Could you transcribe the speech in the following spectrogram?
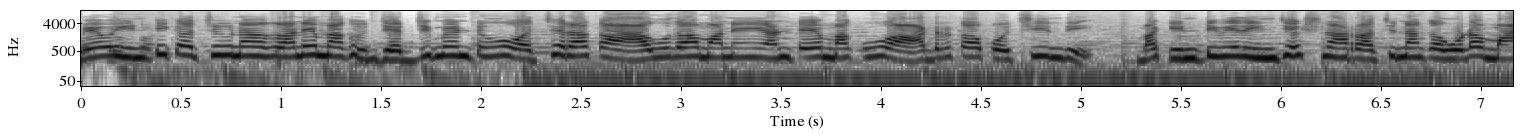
మేము ఇంటికి వచ్చినా కానీ మాకు జడ్జిమెంట్ వచ్చేరాక ఆగుదామని అంటే మాకు ఆర్డర్ కాప్ వచ్చింది. మాకు ఇంటి మీద ఇంజక్షన్ వచ్చినాక కూడా మా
